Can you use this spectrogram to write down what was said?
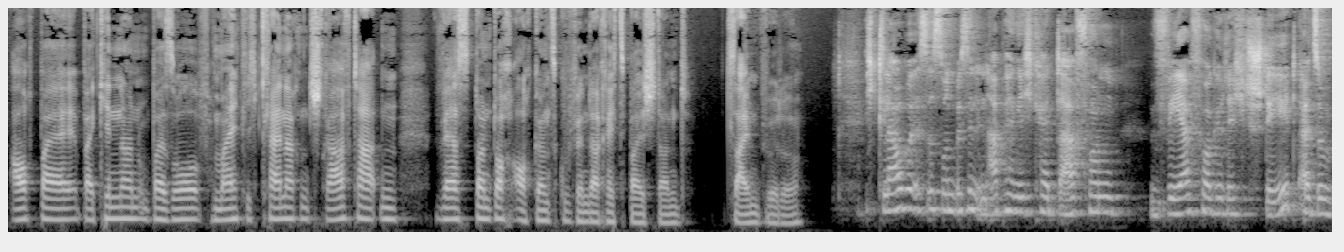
auch bei, bei Kindern und bei so vermeintlich kleineren Straftaten wäre es dann doch auch ganz gut, wenn da Rechtsbeistand sein würde. Ich glaube, es ist so ein bisschen in Abhängigkeit davon, wer vor Gericht steht, also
